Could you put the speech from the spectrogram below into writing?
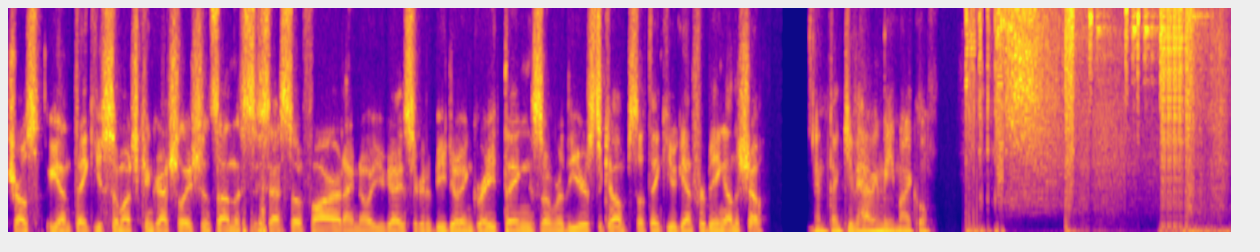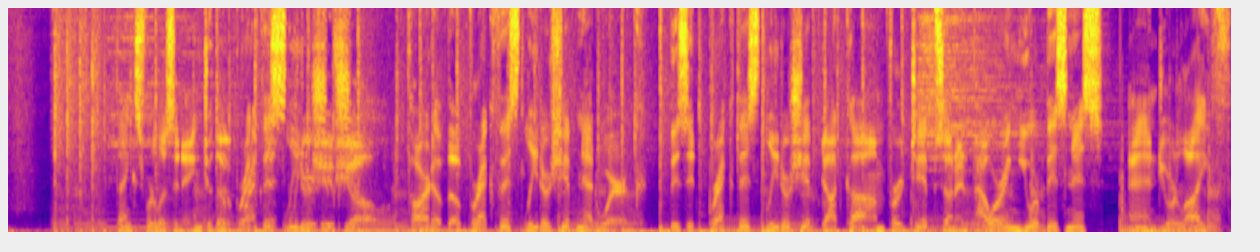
Charles, again, thank you so much. Congratulations on the success so far, and I know you guys are going to be doing great things over the years to come. So, thank you again for being on the show. And thank you for having me, Michael. Thanks for listening to the Breakfast Leadership Show, part of the Breakfast Leadership Network. Visit breakfastleadership.com for tips on empowering your business and your life.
